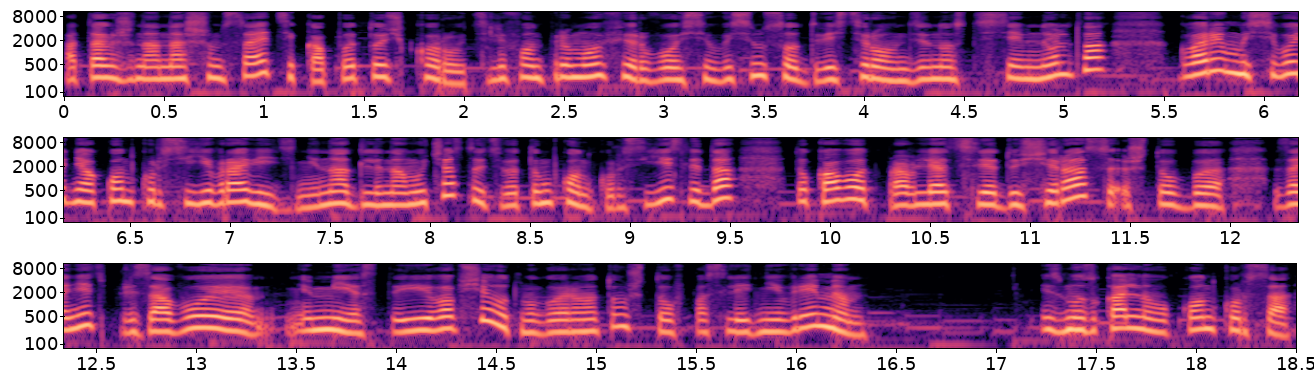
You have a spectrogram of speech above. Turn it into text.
а также на нашем сайте kp.ru. Телефон прямой эфир 8 800 200 ровно 9702. Говорим мы сегодня о конкурсе Евровидения. Надо ли нам участвовать в этом конкурсе? Если да, то кого отправлять в следующий раз, чтобы занять призовое место? И вообще вот мы говорим о том, что в последнее время из музыкального конкурса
